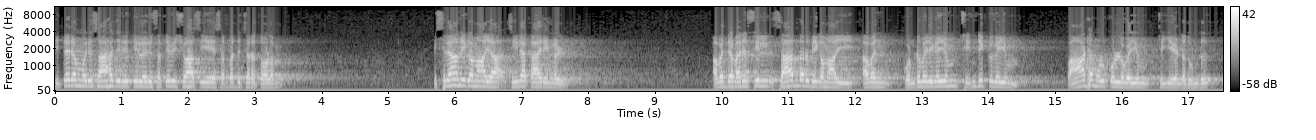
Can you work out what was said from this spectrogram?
ഇത്തരം ഒരു സാഹചര്യത്തിൽ ഒരു സത്യവിശ്വാസിയെ സംബന്ധിച്ചിടത്തോളം ഇസ്ലാമികമായ ചില കാര്യങ്ങൾ അവന്റെ മനസ്സിൽ സാന്ദർഭികമായി അവൻ കൊണ്ടുവരികയും ചിന്തിക്കുകയും പാഠം ഉൾക്കൊള്ളുകയും ചെയ്യേണ്ടതുണ്ട്.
